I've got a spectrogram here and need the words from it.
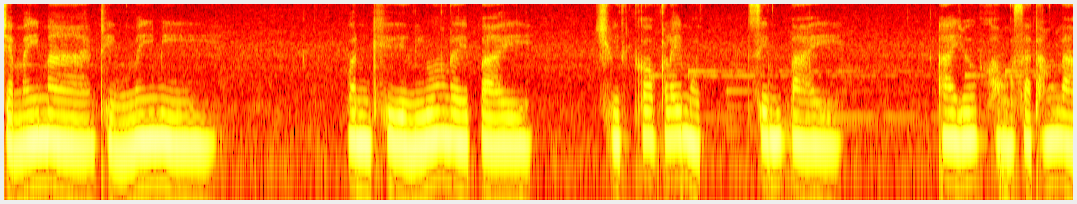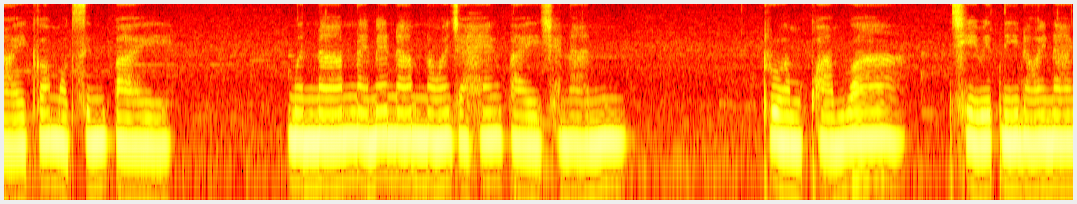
จะไม่มาถึงไม่มี วันคืนล่วงเลยไป ชีวิตก็ใกล้หมดสิ้นไป อายุของสัตว์ทั้งหลายก็หมดสิ้นไป เหมือนน้ำในแม่น้ำน้อยจะแห้งไปฉะนั้น รวมความว่าชีวิตนี้น้อยนัก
